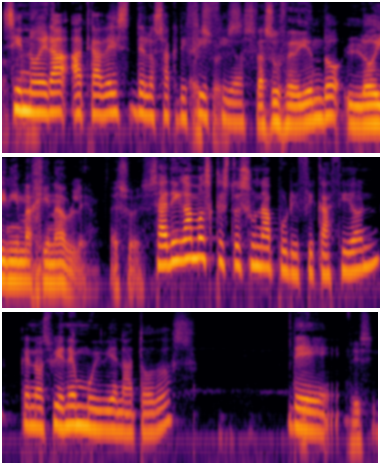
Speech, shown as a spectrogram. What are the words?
sino era a través de los sacrificios. Está sucediendo lo inimaginable, eso es. O sea, digamos que esto es una purificación que nos viene muy bien a todos. De, sí, sí.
